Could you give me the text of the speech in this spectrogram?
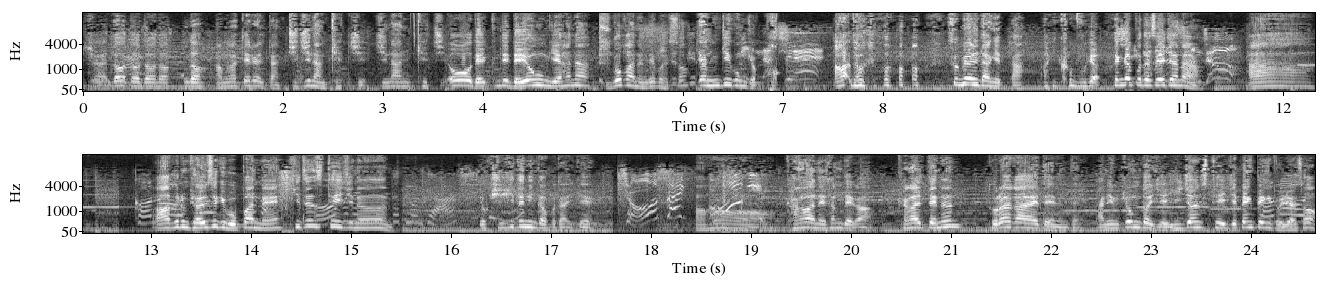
자자너 너너너너 아무나 때려 일단. 지진 않겠지 진 않겠지. 어내 근데 내 영웅 얘 하나 죽어가는데 벌써? 연기 공격. 아너 소멸당했다. 아 이거 뭐야? 생각보다 세잖아. 아. 아 그럼 별색이 못 봤네. 히든 스테이지는 역시 히든인가 보다 이게. 어허 강하네 상대가. 강할 때는 돌아가야 되는데 아니면 좀 더 이제 이전 스테이지에 뺑뺑이 돌려서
